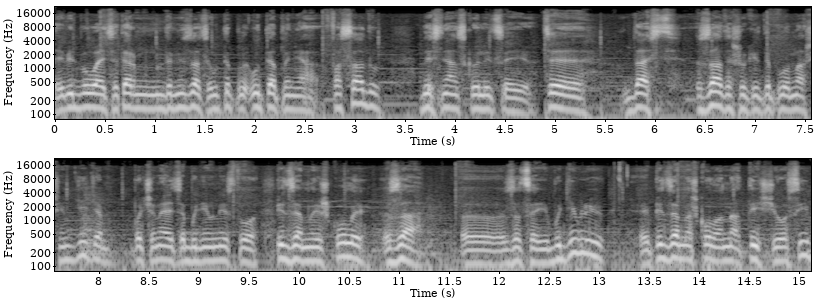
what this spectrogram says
е, відбувається термомодернізація утепл- утеплення фасаду Деснянського ліцею. Це дасть затишок і тепло нашим дітям. Починається будівництво підземної школи за, е, за цією будівлею. Е, Підземна школа на тисячу осіб.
